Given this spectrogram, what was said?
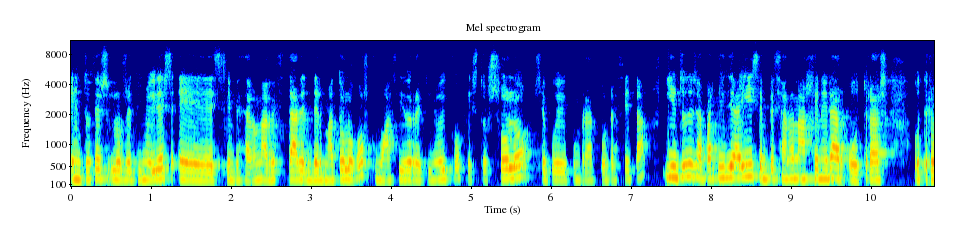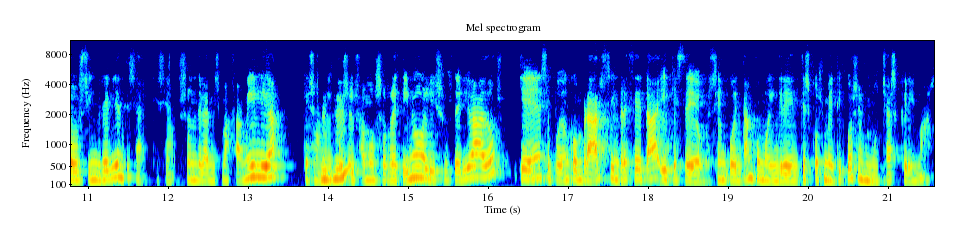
Entonces, los retinoides eh, se empezaron a recetar en dermatólogos como ácido retinoico, que esto solo se puede comprar con receta. Y entonces, a partir de ahí, se empezaron a generar otros ingredientes que son de la misma familia, que son pues, el famoso retinol y sus derivados, que se pueden comprar sin receta y que se, se encuentran como ingredientes cosméticos en muchas cremas.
